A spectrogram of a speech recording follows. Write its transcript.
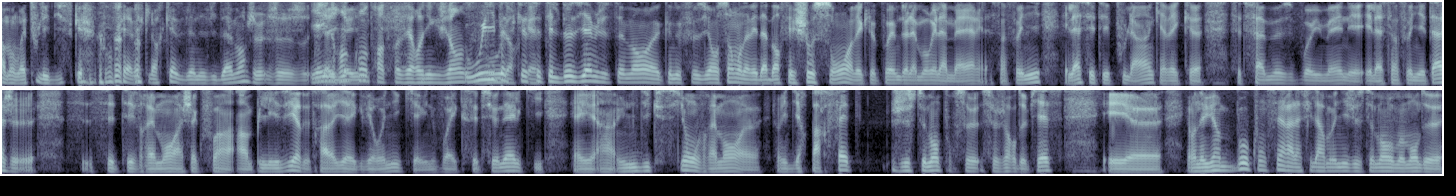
Ah bon, moi, tous les disques qu'on fait avec l'orchestre, bien évidemment. Je, je, je, il y a une rencontre une... entre Véronique Jans. Oui, vous, parce que c'était le deuxième justement euh, que nous faisions ensemble. On avait d'abord fait Chausson avec le poème de l'amour et la mer et la symphonie, et là c'était Poulenc avec euh, cette fameuse voix humaine et, et la symphoniettage. C'était vraiment à chaque fois un, un, plaisir de travailler avec Véronique, qui a une voix exceptionnelle, qui a une diction vraiment, euh, j'ai envie de dire parfaite, justement pour ce, ce, genre de pièce. Et, euh, on a eu un beau concert à la Philharmonie justement au moment de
